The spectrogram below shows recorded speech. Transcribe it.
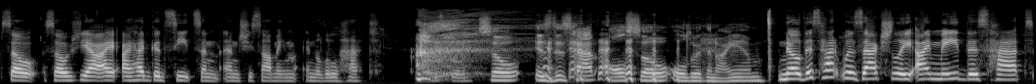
So, so yeah, I, I had good seats, and and she saw me in, in the little hat. Basically. So is this hat also older than I am? No, this hat was actually I made this hat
